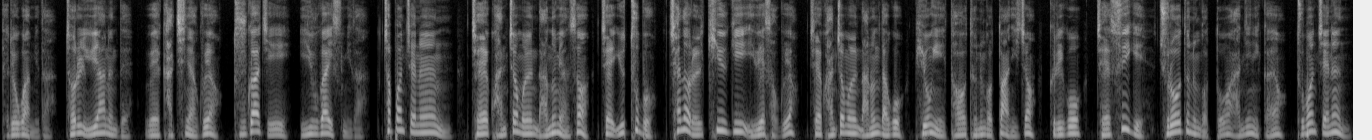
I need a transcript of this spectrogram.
되려고 합니다. 저를 위하는데 왜 같이냐고요? 두 가지 이유가 있습니다. 첫 번째는 제 관점을 나누면서 제 유튜브 채널을 키우기 위해서고요. 제 관점을 나눈다고 비용이 더 드는 것도 아니죠. 그리고 제 수익이 줄어드는 것도 아니니까요. 두 번째는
